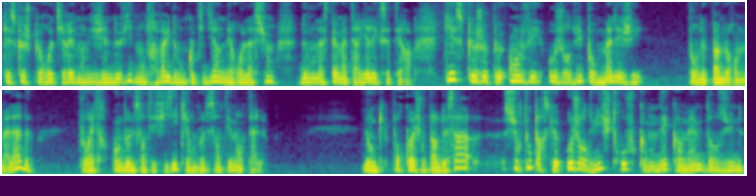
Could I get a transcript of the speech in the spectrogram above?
Qu'est-ce que je peux retirer de mon hygiène de vie, de mon travail, de mon quotidien, de mes relations, de mon aspect matériel, etc. Qu'est-ce que je peux enlever aujourd'hui pour m'alléger, pour ne pas me rendre malade, pour être en bonne santé physique et en bonne santé mentale? Donc pourquoi je vous parle de ça? Surtout parce que aujourd'hui, je trouve qu'on est quand même dans une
